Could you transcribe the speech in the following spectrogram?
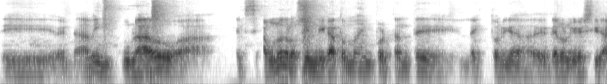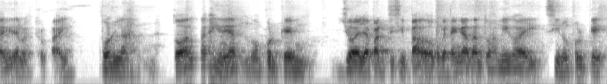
eh, ¿verdad? vinculado a, uno de los sindicatos más importantes en la historia de, la universidad y de nuestro país, por las, todas las ideas, no porque yo haya participado, porque tenga tantos amigos ahí, sino porque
